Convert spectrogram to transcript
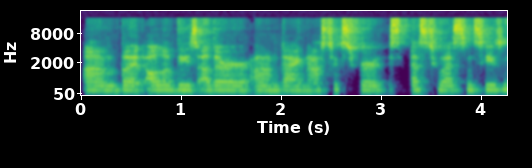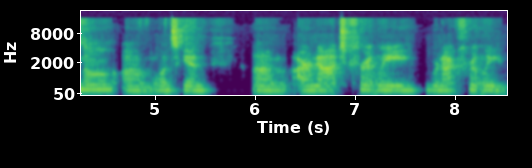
but all of these other diagnostics for S2S and seasonal, once again, um, are not currently, we're not currently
